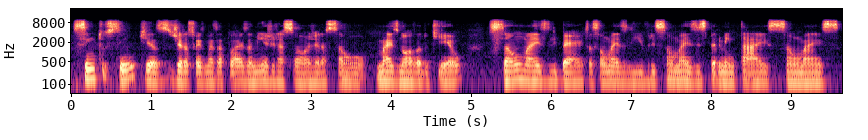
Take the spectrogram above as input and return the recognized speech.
Sinto sim que as gerações mais atuais, a minha geração, a geração mais nova do que eu, são mais libertas, são mais livres, são mais experimentais, são mais.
